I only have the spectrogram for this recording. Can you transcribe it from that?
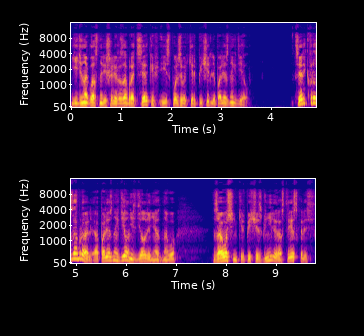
единогласно решили разобрать церковь и использовать кирпичи для полезных дел. Церковь разобрали, а полезных дел не сделали ни одного. За осень кирпичи сгнили, растрескались.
